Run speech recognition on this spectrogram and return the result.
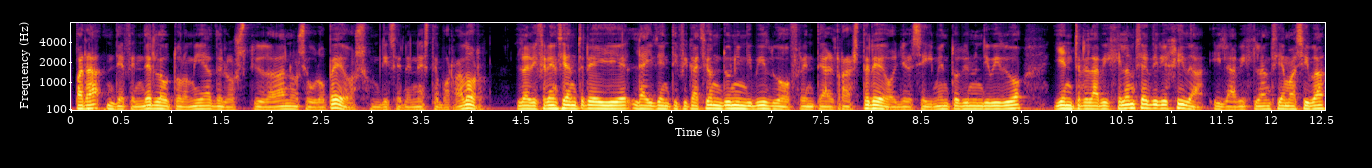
para defender la autonomía de los ciudadanos europeos, dicen en este borrador. La diferencia entre la identificación de un individuo frente al rastreo y el seguimiento de un individuo y entre la vigilancia dirigida y la vigilancia masiva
